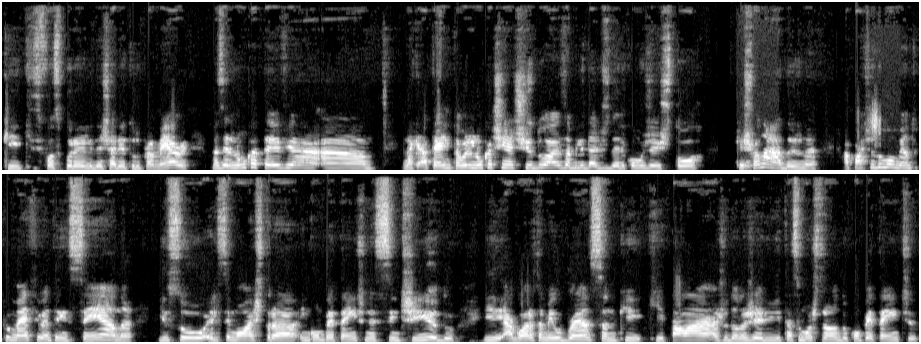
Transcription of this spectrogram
que, que se fosse por ele, ele deixaria tudo pra Mary, mas ele nunca teve a, a, Até então ele nunca tinha tido as habilidades dele como gestor questionadas, né? A partir do momento que o Matthew entra em cena isso ele se mostra incompetente nesse sentido. E agora também o Branson, que, que tá lá ajudando a gerir, tá se mostrando competente.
